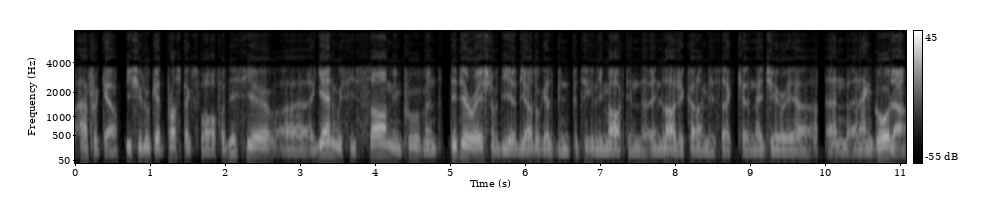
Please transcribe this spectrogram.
Africa. If you look at prospects for for this year, uh, again we see some improvement. Deterioration of the the outlook has been particularly marked in in large economies like uh, Nigeria and, and Angola.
